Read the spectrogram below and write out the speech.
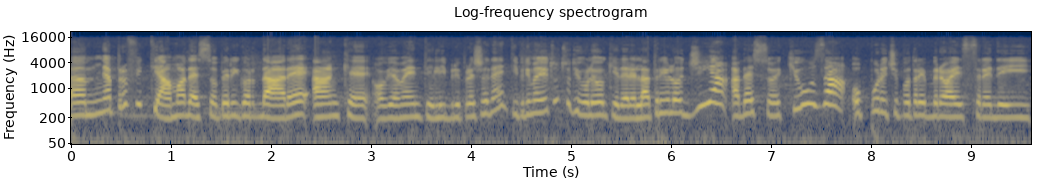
Ehm, ne approfittiamo adesso per ricordare anche ovviamente i libri precedenti. Prima di tutto ti volevo chiedere, la trilogia adesso è chiusa oppure ci potrebbero essere dei...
